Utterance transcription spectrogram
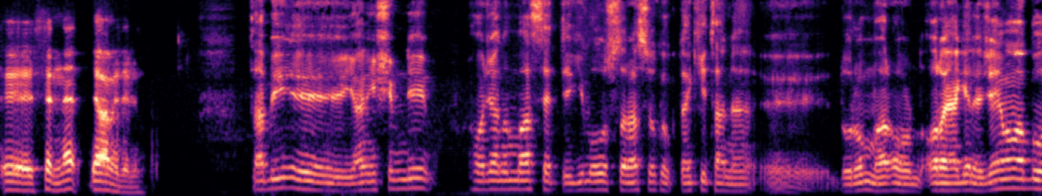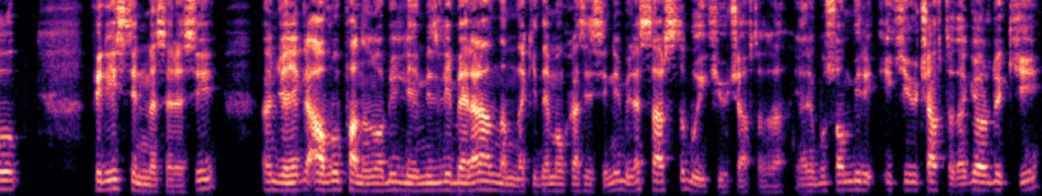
e, seninle devam edelim. Tabii e, yani şimdi hocanın bahsettiği gibi uluslararası hukukta iki tane e, durum var. Or, oraya geleceğim ama bu Filistin meselesi öncelikle Avrupa'nın o bildiğimiz liberal anlamdaki demokrasisini bile sarstı bu 2-3 haftada. Yani bu son 1-2-3 haftada gördük ki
